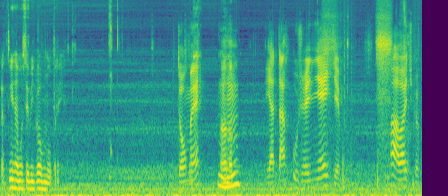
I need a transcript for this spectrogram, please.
Tá kniha musí byť vo vnútri. V dome? Áno. Mhm. Ja tam už nejdem. Á, vajíčko.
